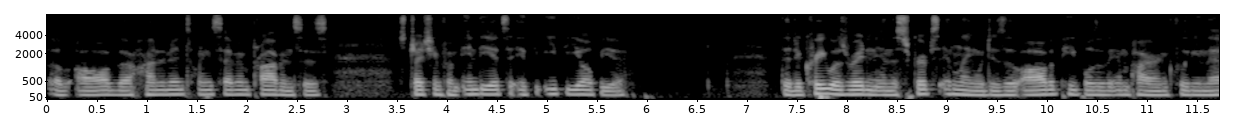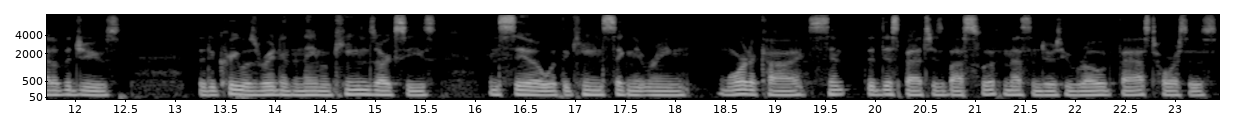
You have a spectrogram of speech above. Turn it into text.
of all the 127 provinces stretching from India to Ethiopia. The decree was written in the scripts and languages of all the peoples of the empire, including that of the Jews. The decree was written in the name of King Xerxes and sealed with the king's signet ring. Mordecai sent the dispatches by swift messengers who rode fast horses,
